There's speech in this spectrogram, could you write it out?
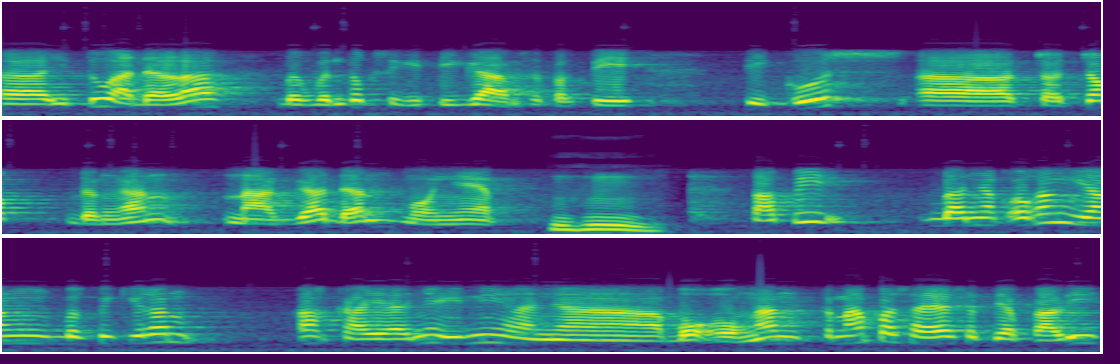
eh, itu adalah berbentuk segitiga seperti tikus eh, cocok dengan naga dan monyet. Mhm. Tapi banyak orang yang berpikiran ah kayaknya ini hanya bohongan. Kenapa saya setiap kali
